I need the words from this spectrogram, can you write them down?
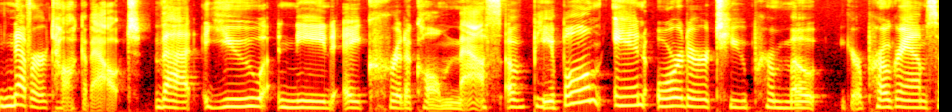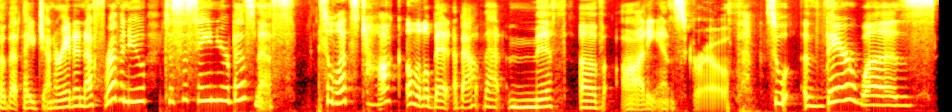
never talk about. That you need a critical mass of people in order to promote your program so that they generate enough revenue to sustain your business. So let's talk a little bit about that myth of audience growth. So there was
